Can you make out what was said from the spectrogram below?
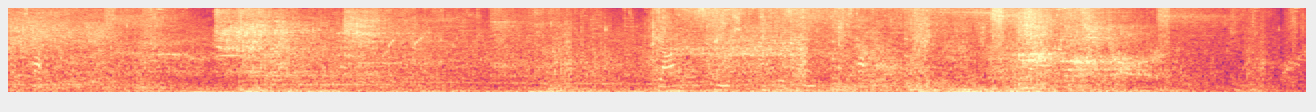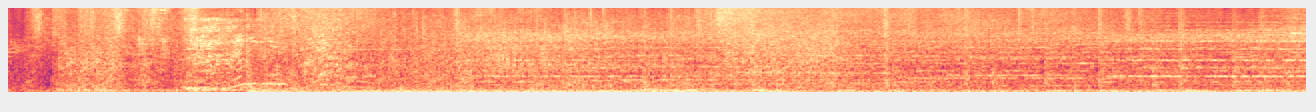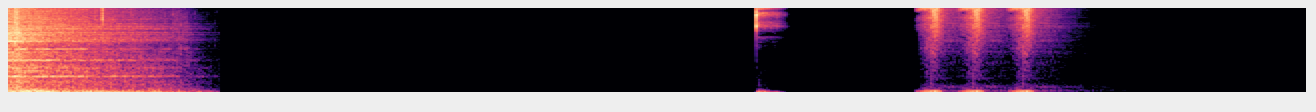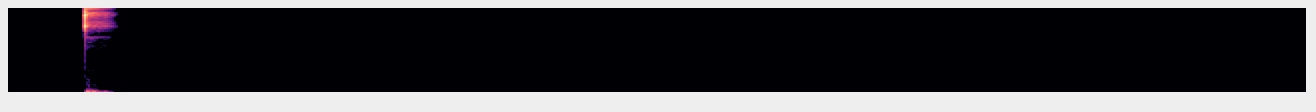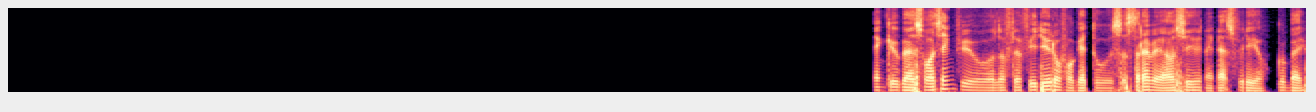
Thank you guys for watching. If you love the video, don't forget to subscribe and I'll see you in the next video. Goodbye.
